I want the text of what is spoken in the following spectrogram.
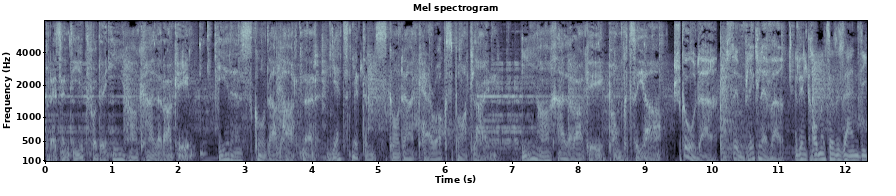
Präsentiert von der IH Keller AG. Ihre Skoda-Partner. Jetzt mit dem Skoda Karoq Spotline. ihkellerag.ch Skoda, simply clever. Willkommen zu der Sendung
